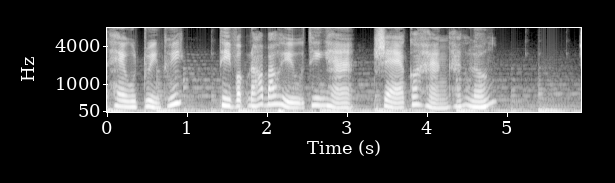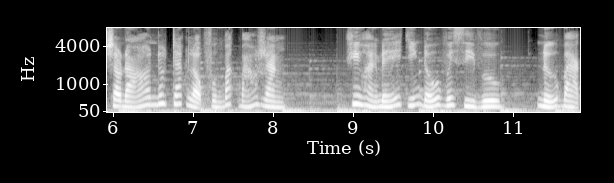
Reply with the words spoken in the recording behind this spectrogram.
Theo truyền thuyết, thì vật đó báo hiệu thiên hạ sẽ có hạn hán lớn. Sau đó nước Trác Lộc phương Bắc báo rằng khi hoàng đế chiến đấu với Si Vưu, nữ bạc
